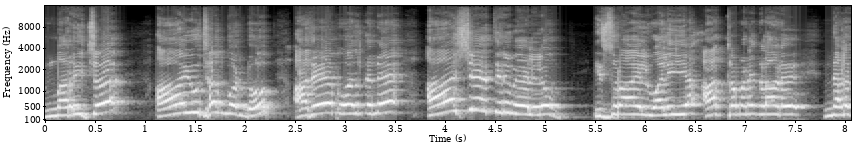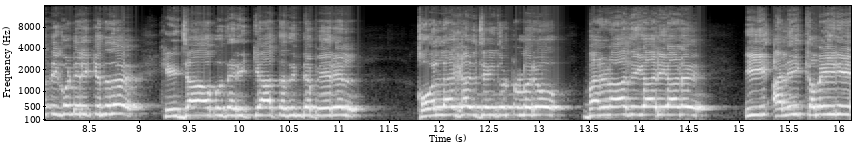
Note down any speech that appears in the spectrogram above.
മറിച്ച് ആയുധം കൊണ്ടും അതേപോലെ തന്നെ ആശയത്തിന് മേലിലും ഇസ്രായേൽ വലിയ ആക്രമണങ്ങളാണ് നടത്തിക്കൊണ്ടിരിക്കുന്നത്. ഹിജാബ് ധരിക്കാത്തതിന്റെ പേരിൽ കൊലകൾ ചെയ്തിട്ടുള്ളൊരു ഭരണാധികാരിയാണ് ഈ അലി കമൈനി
